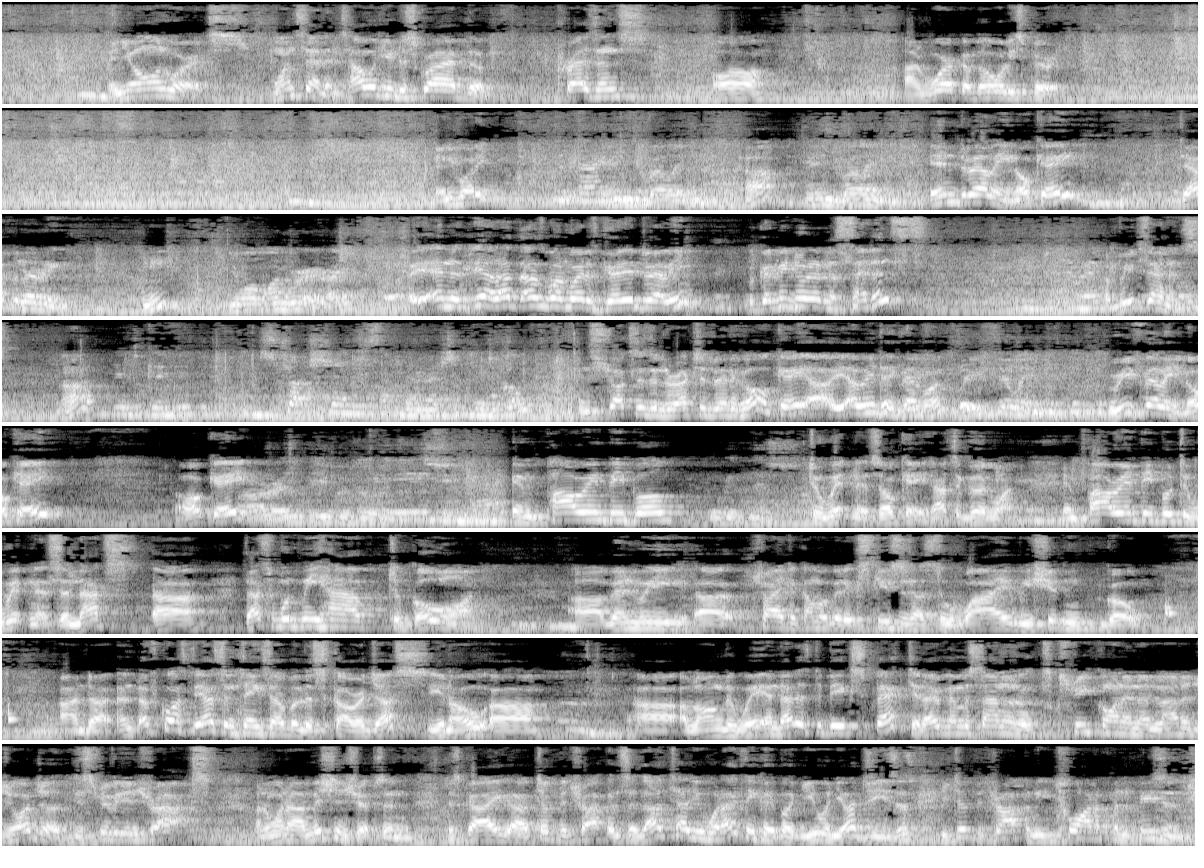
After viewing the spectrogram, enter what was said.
In your own words. One sentence. How would you describe the presence or and work of the Holy Spirit? Anybody? Indwelling. Huh? Indwelling. Indwelling, okay? Definitely. Hmm? You want one word, right? And yeah, that, that's one word is good, indwelling. But could we do it in a sentence? A brief sentence. Huh? Instructions and directions where to go. Instructions and directions where to go. Okay, uh, yeah, we take that one. Refilling. Refilling. Okay. Okay. Empowering people to Empowering people witness. to witness. Okay, that's a good one. Empowering people to witness, and that's uh, that's what we have to go on. Uh, when we uh, try to come up with excuses as to why we shouldn't go, and uh, and of course there are some things that will discourage us, you know, uh, uh, along the way, and that is to be expected. I remember standing on a street corner in Atlanta, Georgia, distributing tracts on one of our mission trips, and this guy uh, took the tract and said, "I'll tell you what I think about you and your Jesus." He took the tract and he tore it up into pieces.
